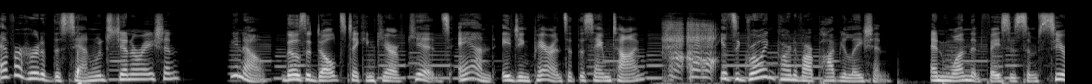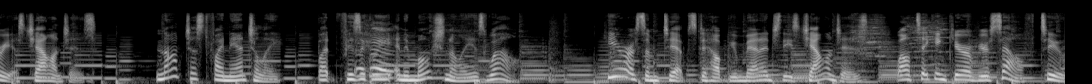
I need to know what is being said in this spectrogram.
Ever heard of the sandwich generation? You know, those adults taking care of kids and aging parents at the same time? It's a growing part of our population, and one that faces some serious challenges. Not just financially, but physically and emotionally as well. Here are some tips to help you manage these challenges while taking care of yourself, too.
